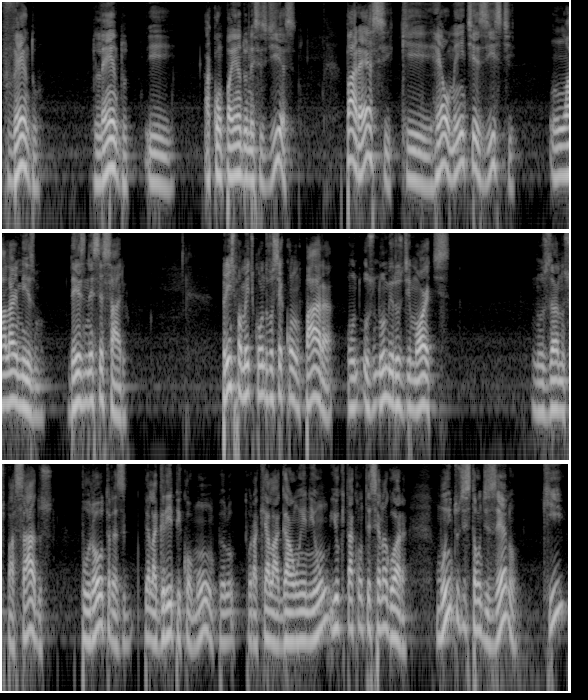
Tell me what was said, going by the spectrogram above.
vendo, lendo e acompanhando nesses dias, parece que realmente existe um alarmismo desnecessário. Principalmente quando você compara os números de mortes nos anos passados por outras, pela gripe comum, pelo, por aquela H1N1 e o que está acontecendo agora. Muitos estão dizendo que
